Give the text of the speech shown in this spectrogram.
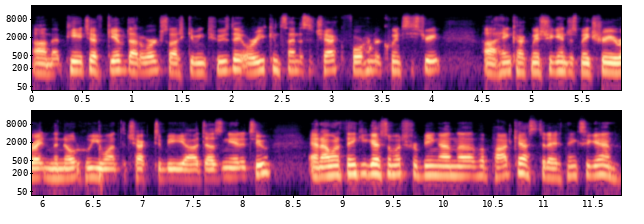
um, at phfgive.org slash giving Tuesday, or you can send us a check, 400 Quincy Street, uh, Hancock, Michigan. Just make sure you write in the note who you want the check to be uh, designated to. And I want to thank you guys so much for being on the, the podcast today. Thanks again.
